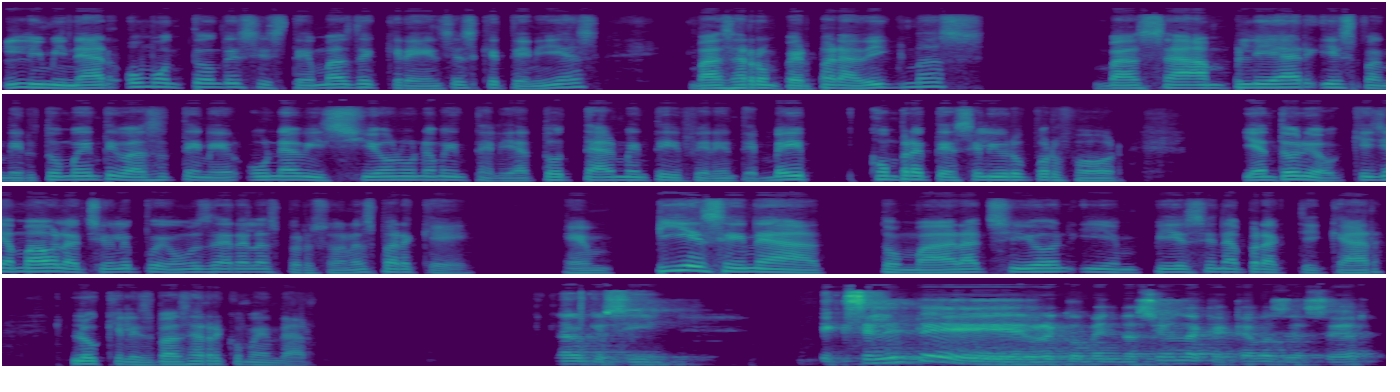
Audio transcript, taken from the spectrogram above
eliminar un montón de sistemas de creencias que tenías, vas a romper paradigmas, vas a ampliar y expandir tu mente y vas a tener una visión, una mentalidad totalmente diferente. Ve, cómprate ese libro, por favor. Y Antonio, ¿qué llamado a la acción le podemos dar a las personas para que empiecen a tomar acción y empiecen a practicar lo que les vas a recomendar? Claro que sí. Excelente recomendación la que acabas de hacer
